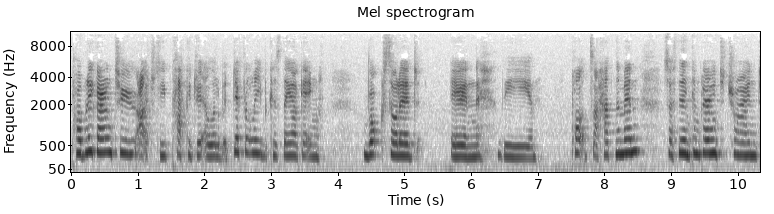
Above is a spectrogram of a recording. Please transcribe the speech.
probably going to actually package it a little bit differently because they are getting rock solid in the pots I had them in. So I think I'm going to try and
